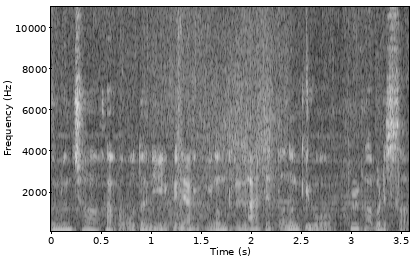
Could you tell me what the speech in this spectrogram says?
주는 척 하고 오더니 그냥 이놈들을 나한테 떠넘기고 풀 가버렸어.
